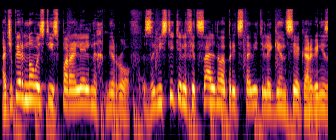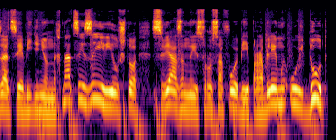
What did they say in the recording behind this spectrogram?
А теперь новости из параллельных миров. Заместитель официального представителя Генсека Организации Объединенных Наций заявил, что связанные с русофобией проблемы уйдут,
